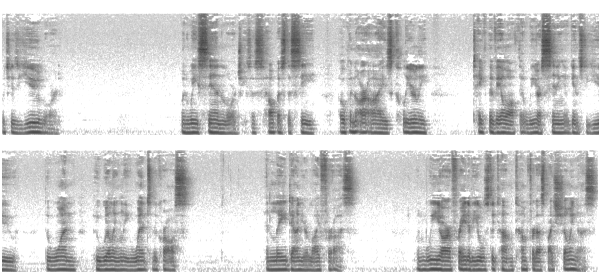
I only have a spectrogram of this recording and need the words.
which is you, Lord. When we sin, Lord Jesus, help us to see, open our eyes clearly, take the veil off that we are sinning against you, the one who willingly went to the cross and laid down your life for us. When we are afraid of evils to come, comfort us by showing us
